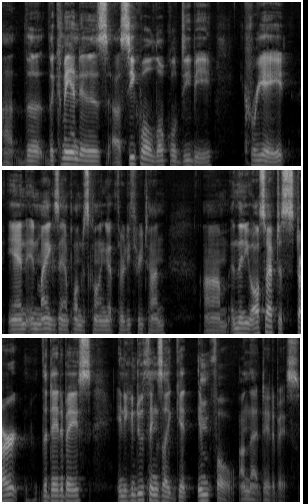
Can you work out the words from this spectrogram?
uh, the, the command is uh, SQL local DB create, and in my example, I'm just calling it 3310. Um, and then you also have to start the database and you can do things like get info on that database.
